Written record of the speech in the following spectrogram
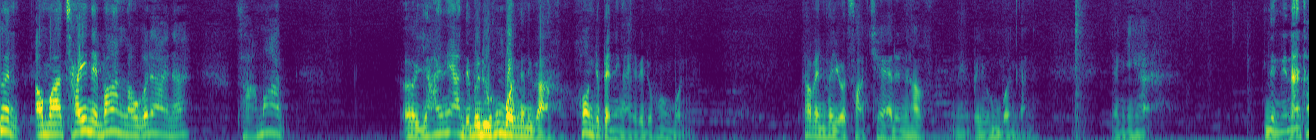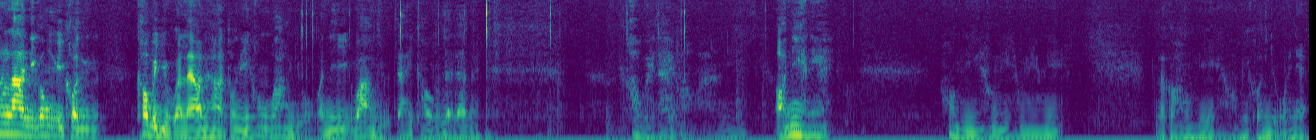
พื่อนๆเอามาใช้ในบ้านเราก็ได้นะ สามารถเออย้ายไม่อันเดี๋ยวไปดูข้างบนกันดีกว่า ห้องจะเป็นยังไงไปดูห้องบน ถ้าเป็นประโยชน์ฝากแชร์ด้วยนะครับนี่ไปดูข้างบนกัน อย่างนี้ฮะหนึ่งในนั้นข้างล่างนี้ก็มีคนเข้าไปอยู่กันแล้วนะฮะตรงนี้ห้องว่างอยู่ วันนี้ว่างอยู่จะให้เข้าไปได้ไหมเข้าไปได้เปล่าอันนี้อ๋อนี่ไงนี่ไงห้องนี้ห้องนี้ห้องนี้ห้องนี้ แล้วก็ห้องนี้มีคนอยู่ไหมเนี่ย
